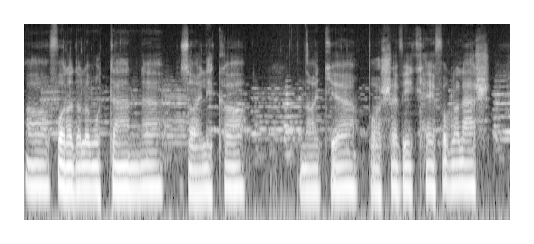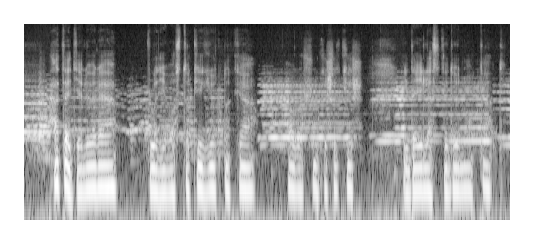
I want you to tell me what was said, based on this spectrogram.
a forradalom után zajlik a nagy bolsevik helyfoglalás. Hát egyelőre Vladivostokig jutnak el. Hallgassunk is egy kis ideilleszkedő nótát.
